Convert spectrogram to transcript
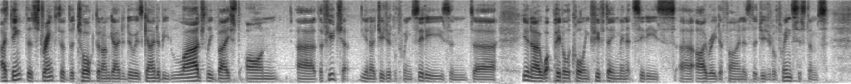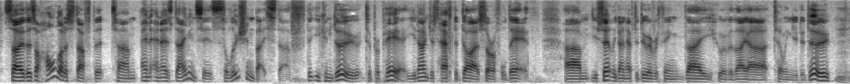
I think the strength of the talk that I'm going to do is going to be largely based on uh, the future. You know, digital twin cities, and uh, you know what people are calling 15-minute cities. Uh, I redefine as the digital twin systems. So there's a whole lot of stuff that, um, and and as Damien says, solution-based stuff that you can do to prepare. You don't just have to die a sorrowful death. Um, you certainly don't have to do everything they, whoever they are, telling you to do. Mm.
